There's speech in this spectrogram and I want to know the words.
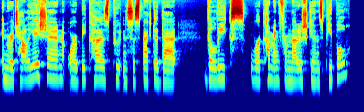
in retaliation or because Putin suspected that the leaks were coming from Naryshkin's people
